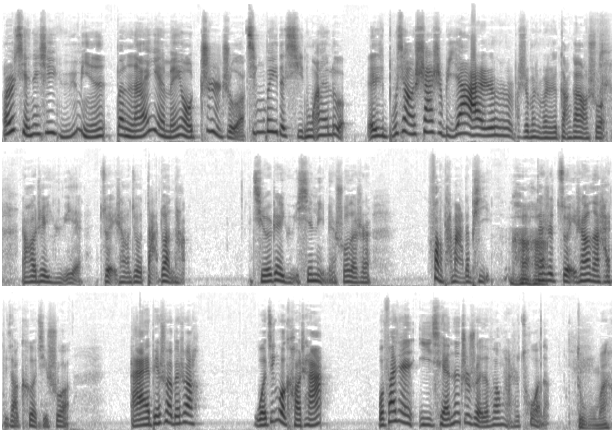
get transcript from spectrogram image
而且那些渔民本来也没有智者精微的喜怒哀乐，呃，不像莎士比亚什么什么。刚刚要说，然后这雨嘴上就打断他。其实这雨心里面说的是。”放他妈的屁！但是嘴上呢还比较客气，说：“哎，别说了别说了，我经过考察，我发现以前的治水的方法是错的。堵吗，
